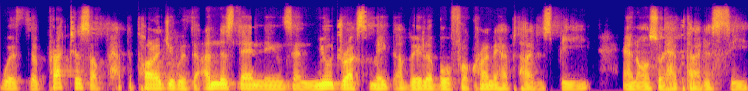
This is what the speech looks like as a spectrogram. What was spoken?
with the practice of hepatology, with the understandings and new drugs made available for chronic hepatitis B and also hepatitis C,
